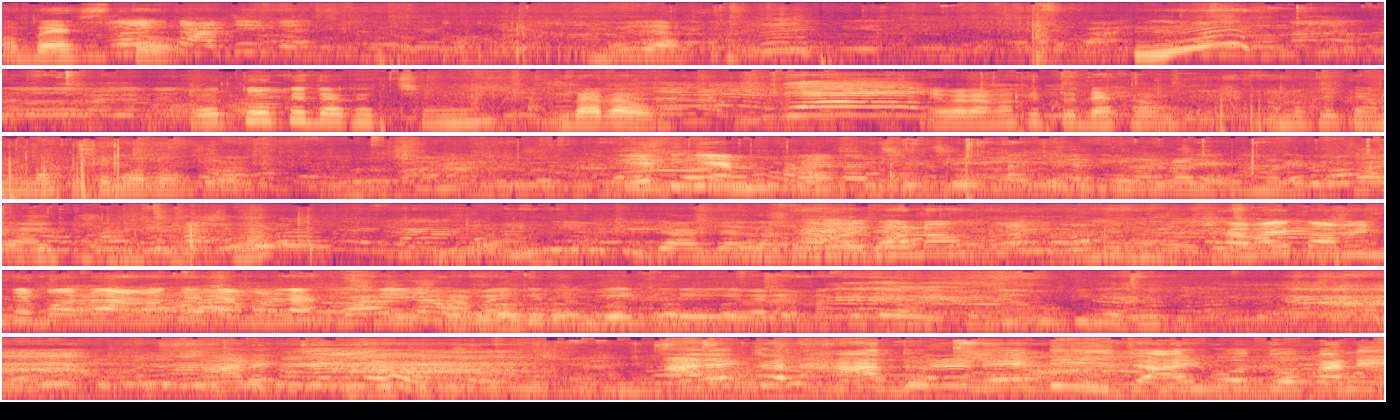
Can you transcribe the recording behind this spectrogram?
ও ব্যস্ত। ও তোকে দেখাচ্ছে। দাঁড়াও। এবার আমাকে তো দেখাও। আমাকে কেমন লাগছে বলো। এদিকে এমন। সবাই বলো সবাই কমেন্টে বলো আমাকে কেমন লাগছে সবাইকে তো দেখলে এবার আমাকে তো দেখে নাও। আরেকজন হাত ধরে রেডি যাইবো দোকানে।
